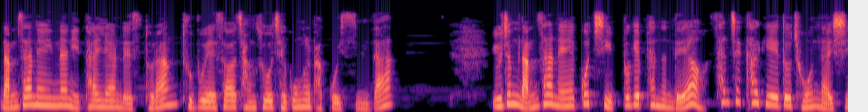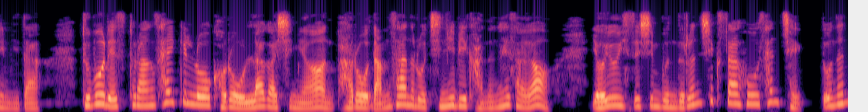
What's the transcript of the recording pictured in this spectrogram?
남산에 있는 이탈리안 레스토랑 두부에서 장소 제공을 받고 있습니다. 요즘 남산에 꽃이 이쁘게 폈는데요. 산책하기에도 좋은 날씨입니다. 두부 레스토랑 살길로 걸어 올라가시면 바로 남산으로 진입이 가능해서요. 여유 있으신 분들은 식사 후 산책 또는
